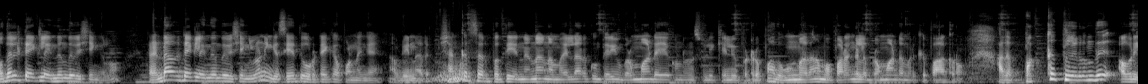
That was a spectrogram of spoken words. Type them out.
முதல் டேக்கில் இந்தந்த விஷயங்களும் ரெண்டாவது டேக்கில் இந்தந்த விஷயங்களும் நீங்கள் சேர்த்து ஒரு டேக்காக பண்ணுங்க அப்படின்னாரு. சங்கர் சார் பற்றி என்னன்னா நம்ம எல்லாருக்கும் தெரியும் பிரம்மாண்ட இயக்குனர்னு சொல்லி கேள்விப்பட்டிருப்போம். அது உண்மைதான். நம்ம படங்களில் பிரம்மாண்டம் இருக்கு பார்க்குறோம் அதை பக்கத்துல இருந்து அவர்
